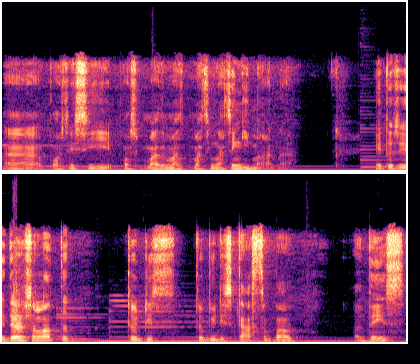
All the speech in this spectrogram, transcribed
uh, posisi pos, masing-masing gimana? Itu sih. There's a lot to to dis to be discussed about this.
